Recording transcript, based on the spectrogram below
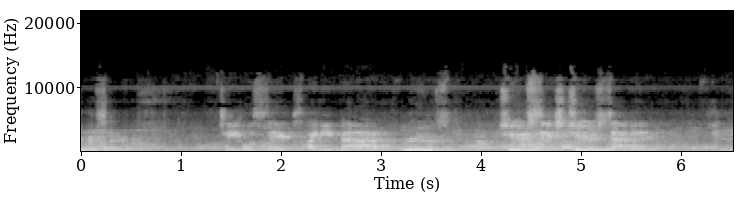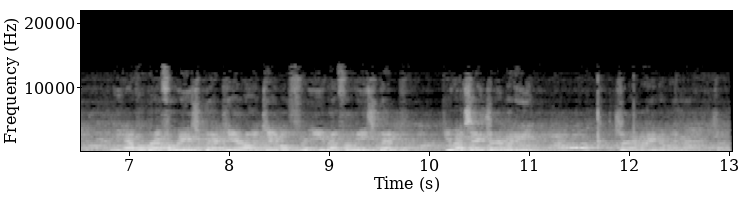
USA winner on table Table 6, I need bad Belarus 2627. We have a referee's grip here on table three. Referee's grip. USA, Germany. Germany the winner.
